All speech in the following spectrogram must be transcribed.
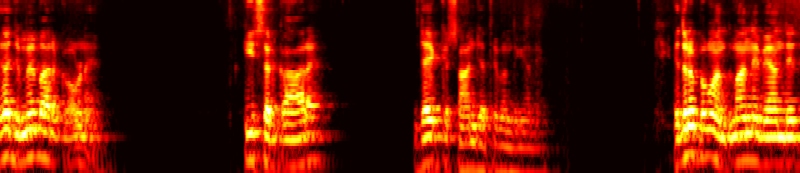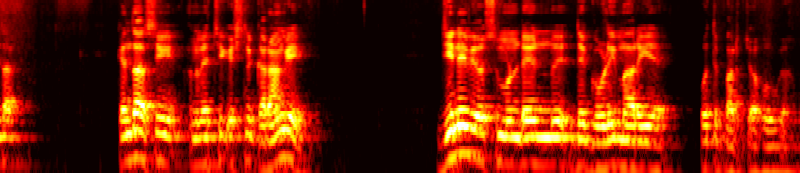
ਇਹਦਾ ਜ਼ਿੰਮੇਵਾਰ ਕੌਣ ਹੈ? ਕੀ ਸਰਕਾਰ ਹੈ? ਜਾਂ ਕਿਸਾਨ ਜਥੇਬੰਦੀਆਂ ਨੇ? ਇਧਰੋਂ ਭਗਵੰਤ ਮਾਨ ਨੇ ਬਿਆਨ ਦਿੱਤਾ। ਕਹਿੰਦਾ, ਅਸੀਂ ਇਨਵੈਸਟੀਗੇਸ਼ਨ ਕਰਾਂਗੇ। ਜਿਨੇ ਵੀ ਉਸ ਮੁੰਡੇ ਦੇ ਗੋਲੀ ਮਾਰੀ ਹੈ ਉਹ ਤੇ ਪਰਚਾ ਹੋਊਗਾ।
